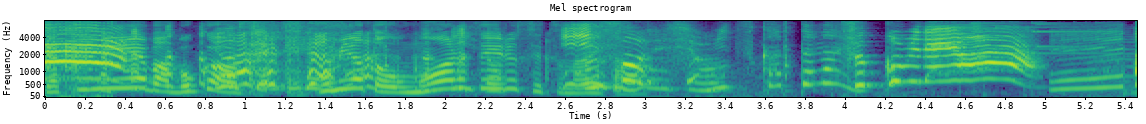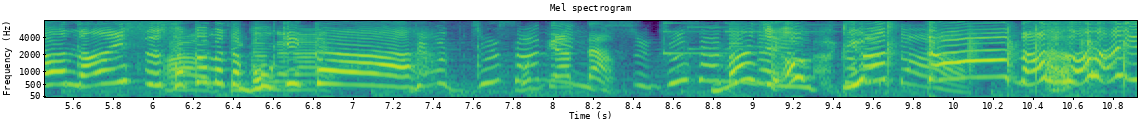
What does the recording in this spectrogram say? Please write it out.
逆に言えば僕はゴミだと思われている説ないかでしょ。見つかってない。ツッコミあナイス。坂本ボケかだよでも13ボケやった13マジあやったー。ナイ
